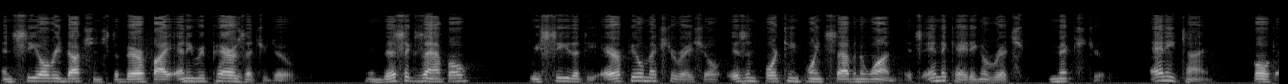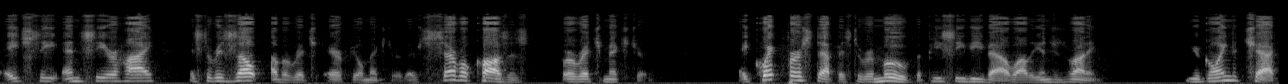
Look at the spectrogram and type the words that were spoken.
and CO reductions to verify any repairs that you do. In this example, we see that the air-fuel mixture ratio isn't 14.7 to 1. It's indicating a rich mixture. Anytime both HC and C are high, it's the result of a rich air-fuel mixture. There's several causes for a rich mixture. A quick first step is to remove the PCV valve while the engine's running. You're going to check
